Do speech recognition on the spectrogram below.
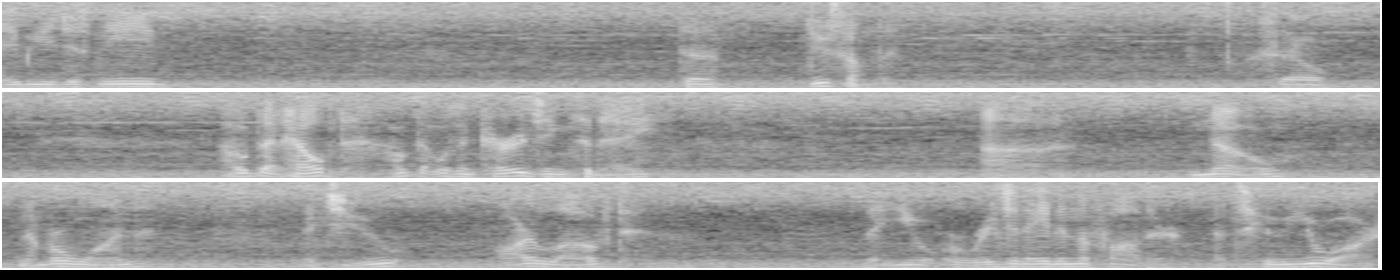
Maybe you just need to do something. So, I hope that helped. I hope that was encouraging today. Uh, know, number one, that you are loved, that you originate in the Father. That's who you are.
